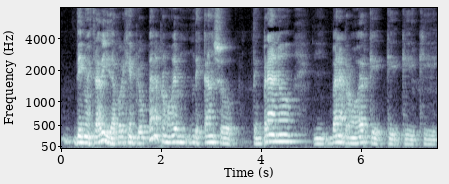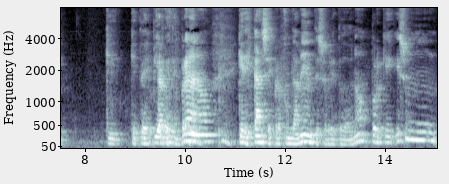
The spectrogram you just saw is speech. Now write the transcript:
de nuestra vida. Por ejemplo, van a promover un descanso temprano, van a promover que, que, que, que te despiertes temprano, que descanses profundamente sobre todo, ¿no? Porque es un,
